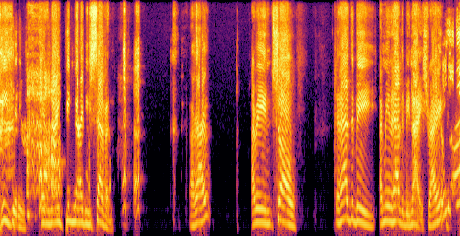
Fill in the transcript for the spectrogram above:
P. Diddy in 1997. Okay. I mean, so it had to be, I mean, it had to be nice, right? It was all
